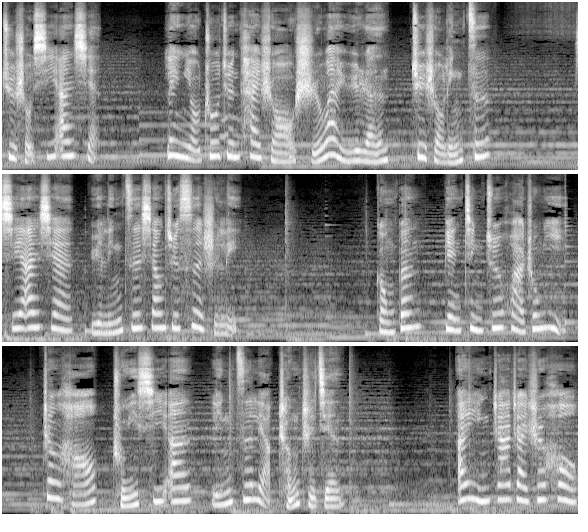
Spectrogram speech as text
据守西安县，另有诸郡太守十万余人据守临淄。西安县与临淄相距四十里。耿奔便进军华中邑，正好处于西安、临淄两城之间。安营扎寨之后，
